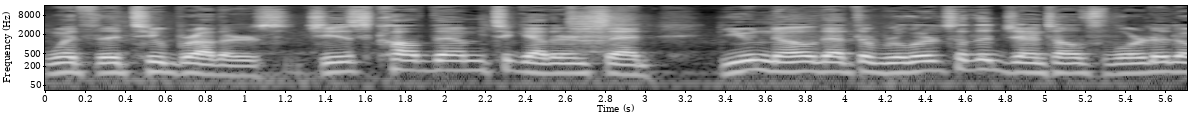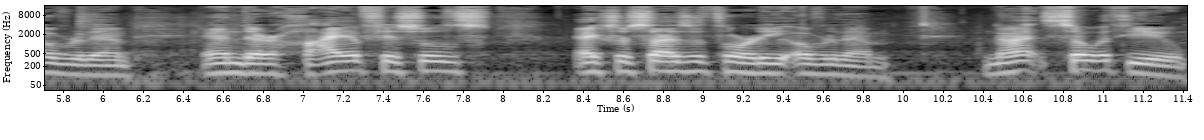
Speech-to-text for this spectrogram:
with the two brothers. Jesus called them together and said, You know that the rulers of the Gentiles lord it over them, and their high officials exercise authority over them. Not so with you.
